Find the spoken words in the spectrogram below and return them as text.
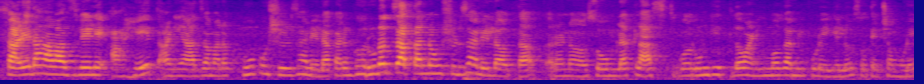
साडे दहा वाजलेले आहेत आणि आज आम्हाला खूप उशीर झालेला कारण घरूनच जाताना उशीर झालेला होता. कारण सोमला क्लास वरून घेतलं आणि मग आम्ही पुढे गेलो सो त्याच्यामुळे.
